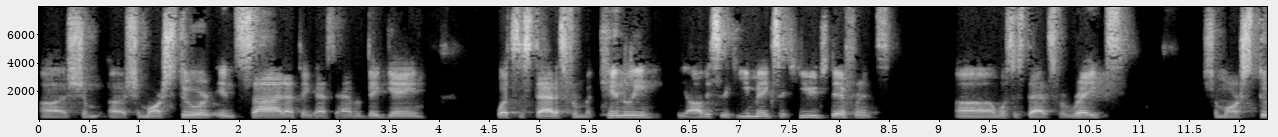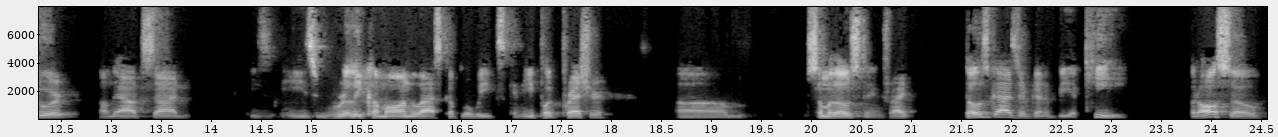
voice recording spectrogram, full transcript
Uh, Sham- uh, Shemar Stewart inside, I think, has to have a big game. What's the status for McKinley? He obviously he makes a huge difference. Uh, what's the status for Raikes? Shemar Stewart on the outside. He's he's really come on the last couple of weeks. Can he put pressure? Um, some of those things, right? Those guys are going to be a key, but also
